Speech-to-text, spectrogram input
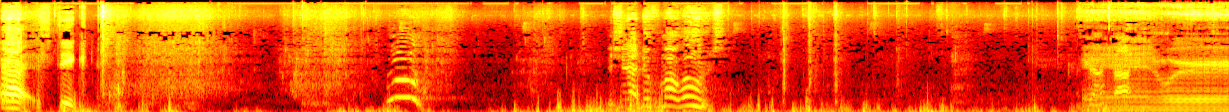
Ah, stick. Woo! This shit I do for my tired. And we're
